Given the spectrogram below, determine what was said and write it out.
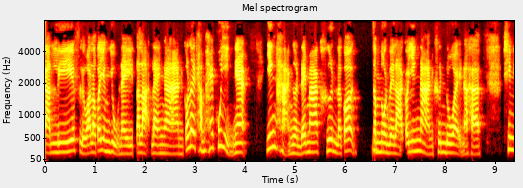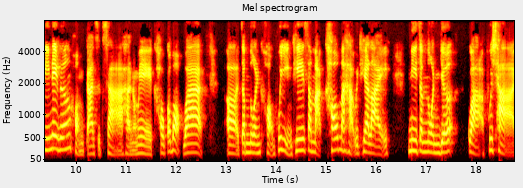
การลีฟหรือว่าเราก็ยังอยู่ในตลาดแรงงาน ก็เลยทำให้ผู้หญิงเนี่ย ยิ่งหาเงินได้มากขึ้น แล้วก็จำนวนเวลาก็ยิ่งนานขึ้นด้วยนะคะ ทีนี้ในเรื่องของการศึกษาค่ะน้องเมย์เขาก็บอกว่าจำนวนของผู้หญิงที่สมัครเข้ามหาวิทยาลัย มีจำนวนเยอะกว่าผู้ชาย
